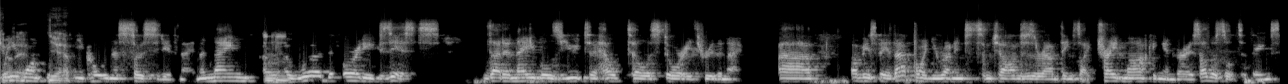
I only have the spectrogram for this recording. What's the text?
Got we it. want yeah. what you call an associative name, a name, mm-hmm. a, a, word that already exists that enables you to help tell a story through the name. Uh, obviously, at that point, you run into some challenges around things like trademarking and various other sorts of things.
